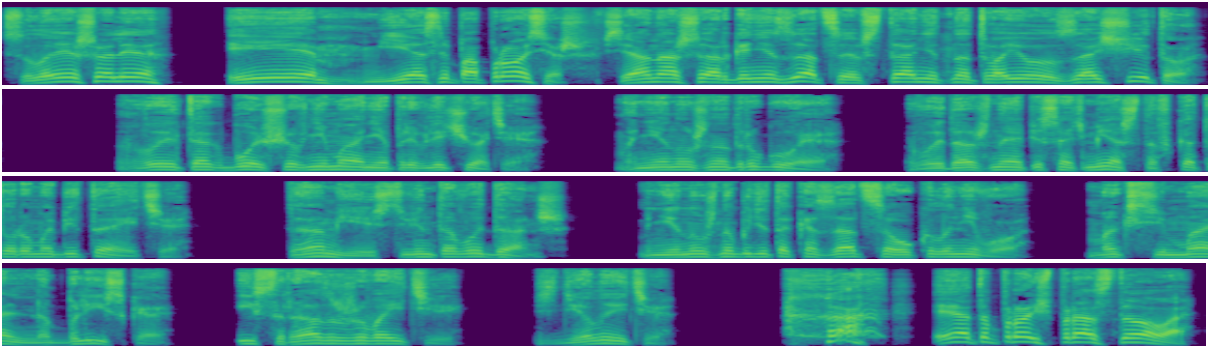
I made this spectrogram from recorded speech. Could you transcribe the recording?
«Слышали? И, если попросишь, вся наша организация встанет на твою защиту». «Вы так больше внимания привлечете. Мне нужно другое. Вы должны описать место, в котором обитаете. Там есть винтовой данж. Мне нужно будет оказаться около него, максимально близко, и сразу же войти. Сделаете?» «Ха! Это проще простого!» —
